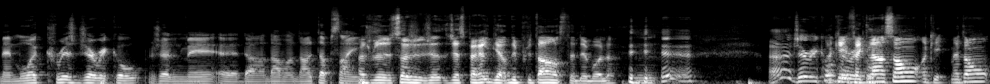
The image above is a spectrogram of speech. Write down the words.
Mais moi, Chris Jericho, je le mets euh, dans, dans- dans le top 5. Ah, je- ça, je- je- j'espérais le garder plus tard, ce débat-là. Ah, Jericho. OK, Jericho. fait que lançons... OK, mettons...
